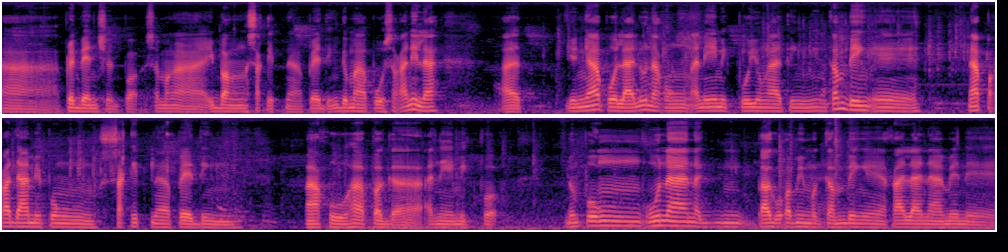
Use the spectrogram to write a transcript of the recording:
ah, prevention po sa mga ibang sakit na pwedeng dumapo sa kanila. At yun nga po, lalo na kung anemic po yung ating kambing, eh, napakadami pong sakit na pwedeng makuha pag ah, anemic po. Nung pong una, nag, bago kami magkambing, eh, akala namin eh,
